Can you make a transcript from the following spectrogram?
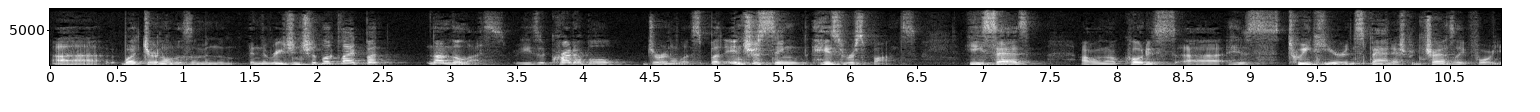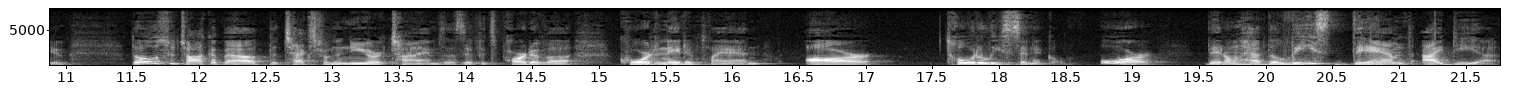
uh, what journalism in the, in the region should look like. But nonetheless, he's a credible journalist. But interesting his response. He says, I will now quote his, uh, his tweet here in Spanish, but translate for you. Those who talk about the text from the New York Times as if it's part of a coordinated plan are totally cynical, or they don't have the least damned idea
